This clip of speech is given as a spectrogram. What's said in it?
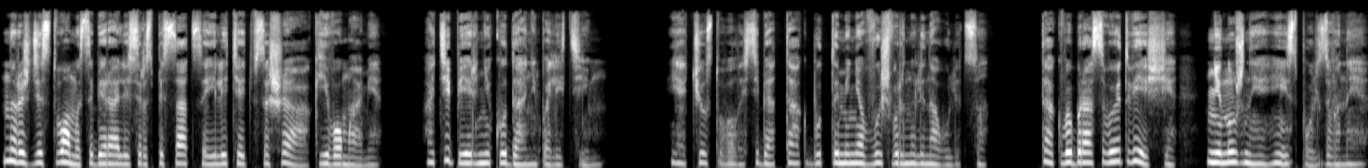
На Рождество мы собирались расписаться и лететь в США к его маме. А теперь никуда не полетим. Я чувствовала себя так, будто меня вышвырнули на улицу. Так выбрасывают вещи, ненужные и использованные.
